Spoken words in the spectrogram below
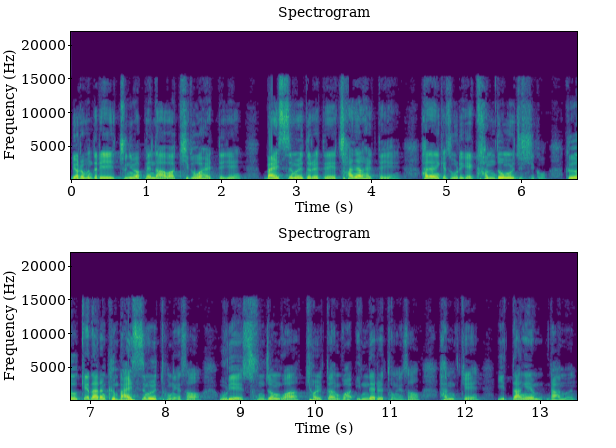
여러분들이 주님 앞에 나와 기도할 때에 말씀을 들을 때 찬양할 때에 하나님께서 우리에게 감동을 주시고 그 깨달은 그 말씀을 통해서 우리의 순종과 결단과 인내를 통해서 함께 이 땅에 남은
